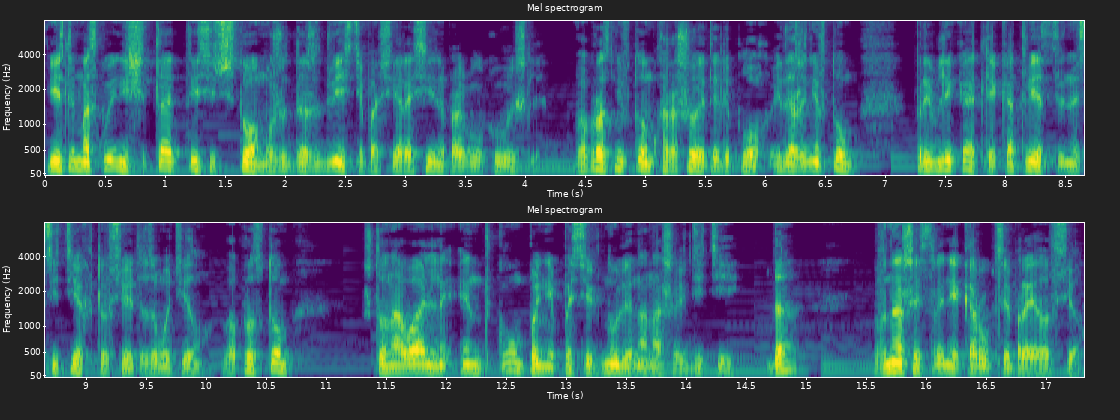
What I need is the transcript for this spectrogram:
Если Москвы не считать, тысяч сто, а может даже двести по всей России на прогулку вышли. Вопрос не в том, хорошо это или плохо, и даже не в том, привлекать ли к ответственности тех, кто все это замутил. Вопрос в том, что Навальный энд Компани посягнули на наших детей. Да, в нашей стране коррупция проела все.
